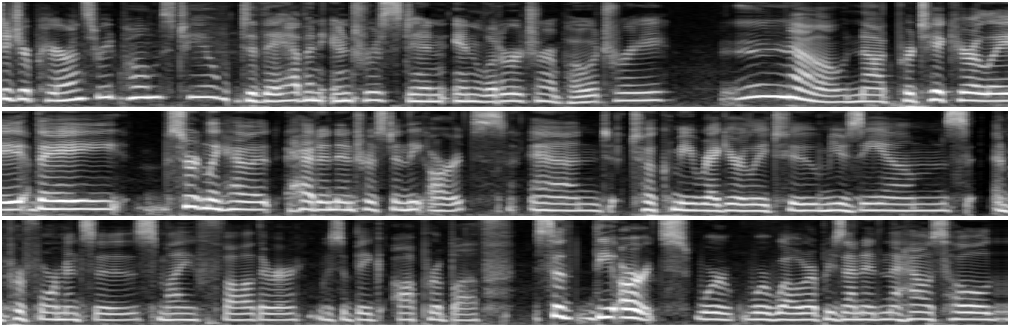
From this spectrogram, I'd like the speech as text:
Did your parents read poems to you? Did they have an interest in, in literature and poetry? No, not particularly. They certainly have had an interest in the arts and took me regularly to museums and performances. My father was a big opera buff. So the arts were, were well represented in the household.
